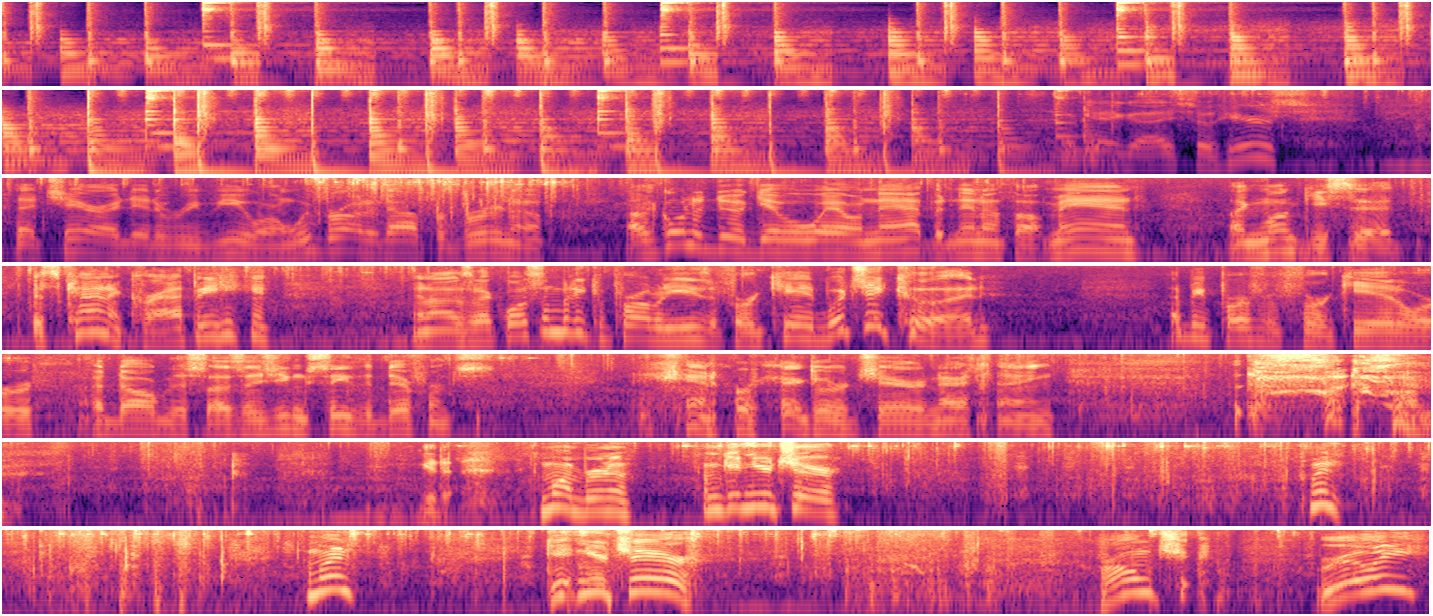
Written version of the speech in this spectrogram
Okay guys, so here's that chair I did a review on. We brought it out for Bruno. I was going to do a giveaway on that, but then I thought, man, like Monkey said, it's kind of crappy. and I was like, well, somebody could probably use it for a kid, which they could. That'd be perfect for a kid or a dog this size. As you can see the difference in a regular chair and that thing. Get it. Come on, Bruno. Come get in your chair. Come on. Come on. Get in your chair. Wrong chair. Really?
